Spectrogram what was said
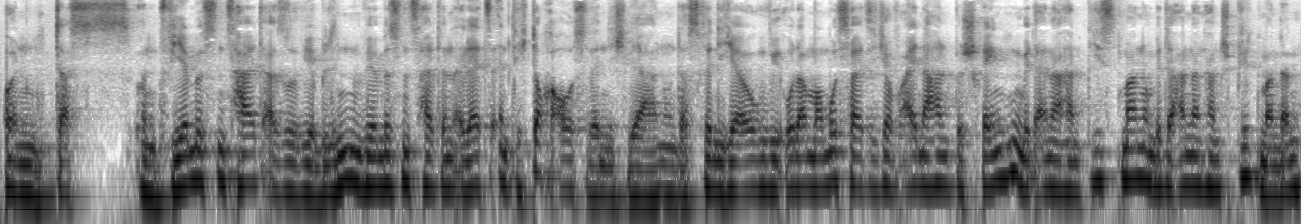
Und das, und wir müssen es halt, also wir Blinden, wir müssen es halt dann letztendlich doch auswendig lernen. Und das finde ich ja irgendwie, oder man muss halt sich auf eine Hand beschränken, mit einer Hand liest man und mit der anderen Hand spielt man dann.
